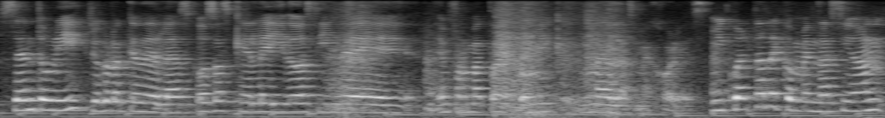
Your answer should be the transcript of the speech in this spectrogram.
Century. Yo creo que de las cosas que he leído así de en formato de cómic, una de las mejores. Mi cuarta recomendación,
